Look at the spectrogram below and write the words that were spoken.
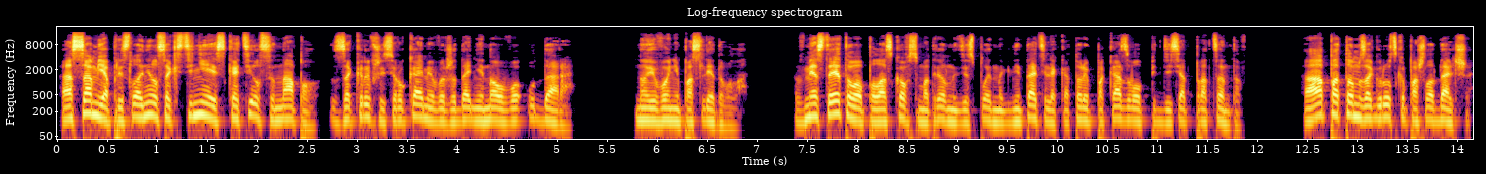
А сам я прислонился к стене и скатился на пол, закрывшись руками в ожидании нового удара. Но его не последовало. Вместо этого Полосков смотрел на дисплей нагнетателя, который показывал 50%. А потом загрузка пошла дальше.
